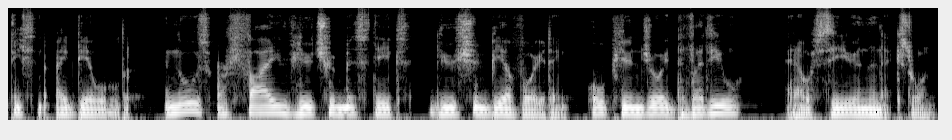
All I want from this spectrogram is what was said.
decent idea do. And those are 5 YouTube mistakes you should be avoiding. Hope you enjoyed the video and I'll see you in the next one.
